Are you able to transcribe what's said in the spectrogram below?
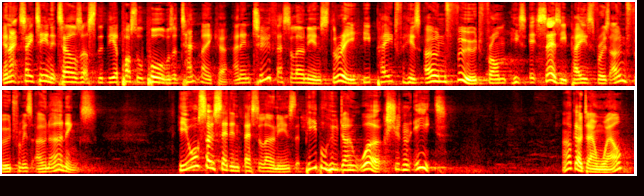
In Acts 18, it tells us that the Apostle Paul was a tent maker, and in 2 Thessalonians 3, he paid for his own food from, it says he pays for his own food from his own earnings. He also said in Thessalonians that people who don't work shouldn't eat. I'll go down well.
